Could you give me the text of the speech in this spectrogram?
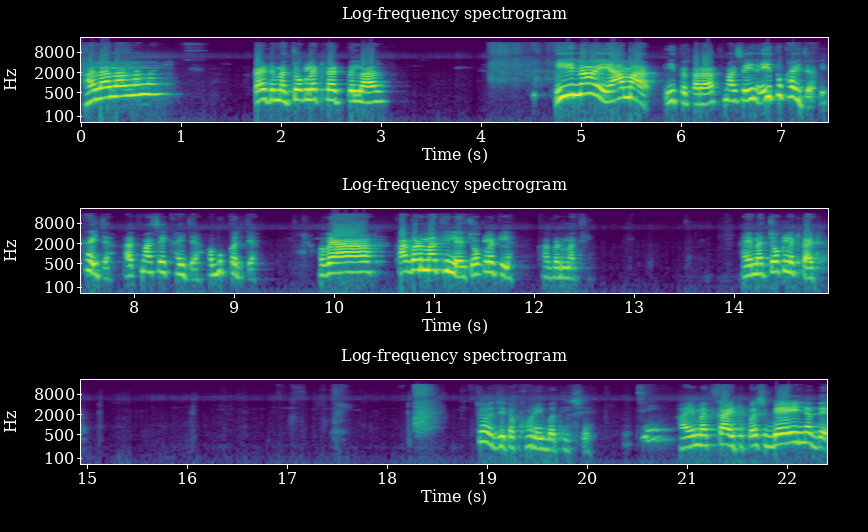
હા હાલ હાલ હાલ. કાઢ એમાં ચોકલેટ કાઢ પેલા હાલ. ઈ નહીં આમાં ઈ તો તારા હાથમાં છે ઈ તું ખાઈ જા ઈ ખાઈ જા હાથમાં છે ખાઈ જા અબુક કરી જા. હવે આ કાગળમાંથી લે ચોકલેટ લે કાગળમાંથી. હા એમાં ચોકલેટ કાઢ. જો હજી તો ઘણી બધી છે. હા એમાં કાઢ પછી બે ને દે.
